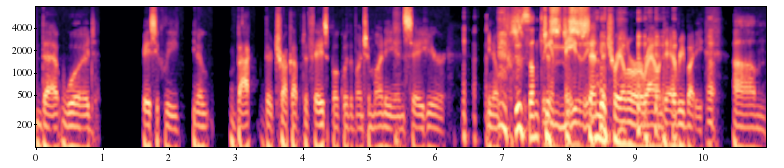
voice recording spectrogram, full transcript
that would basically, you know, back their truck up to Facebook with a bunch of money and say, "Here, you know, Do something just, just amazing." send the trailer around to everybody." Um,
